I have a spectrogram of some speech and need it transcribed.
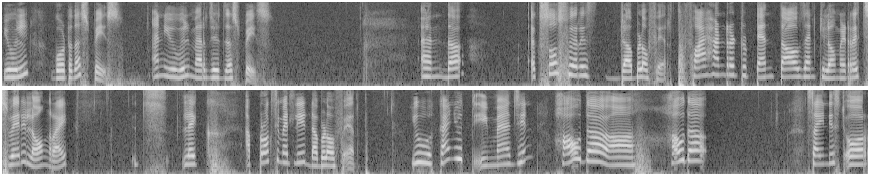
you will go to the space and you will merge with the space. And the exosphere is double of earth. 500 to 10000 kilometer. It's very long right? It's like approximately double of earth. You can you imagine how the uh, how the scientists or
